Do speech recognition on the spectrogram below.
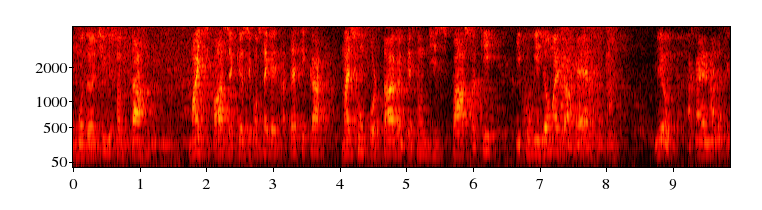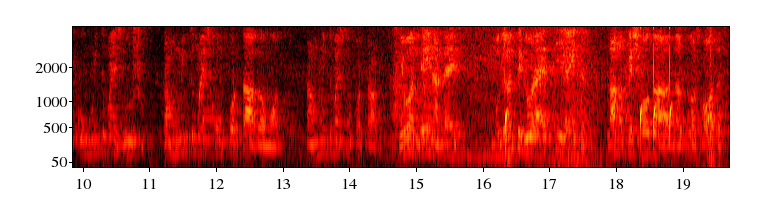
o modelo antigo, só que tá mais fácil aqui, você consegue até ficar mais confortável em questão de espaço aqui e com o guidão mais aberto, meu, a carenada ficou muito mais luxo, tá muito mais confortável a moto, tá muito mais confortável. Eu andei na 10, modelo anterior, a SI ainda, lá no festival da, das duas rodas,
